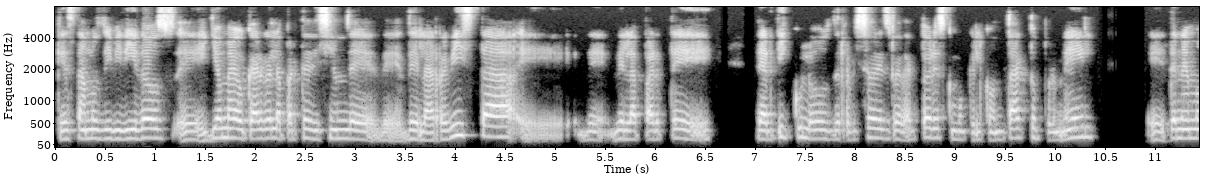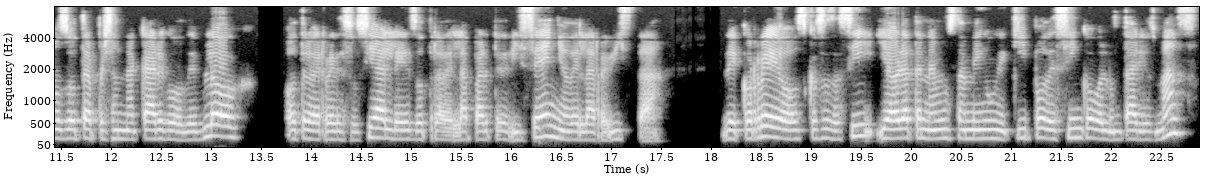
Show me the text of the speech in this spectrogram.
que estamos divididos, eh, yo me hago cargo de la parte de edición de, de, de la revista, eh, de, la parte de artículos, de revisores, redactores, como que el contacto por mail. Eh, tenemos otra persona a cargo de blog, otra de redes sociales, otra de la parte de diseño de la revista de correos, cosas así. Y ahora tenemos también un equipo de cinco voluntarios más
